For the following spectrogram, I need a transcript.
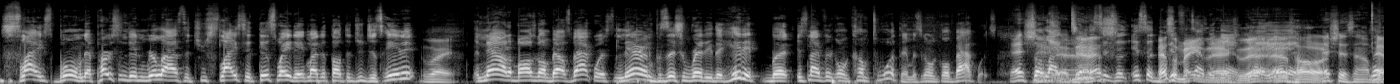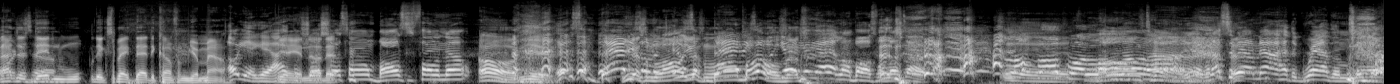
slice, boom. That person didn't realize that you slice it this way. They might have thought that you just hit it. Right. And now the ball's gonna bounce backwards, and they're in position ready to hit it, but it's not even gonna come toward them. It's gonna go backwards. That so shit- like Yeah, tennis that's, is a, it's a that's different amazing. type of Actually, game. that, yeah, yeah, that's yeah. hard. That shit sound And I just didn't expect that to come from your mouth. Oh yeah, yeah. I had the short that- shorts on, balls is falling out. Oh yeah. Some baddies You got some the- long- it you got some long baddies on the- balls, Yeah, yeah, yeah. I had long balls for a long time. long balls for a long, time. Yeah, when I sit down now, I had to grab them. Make sure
